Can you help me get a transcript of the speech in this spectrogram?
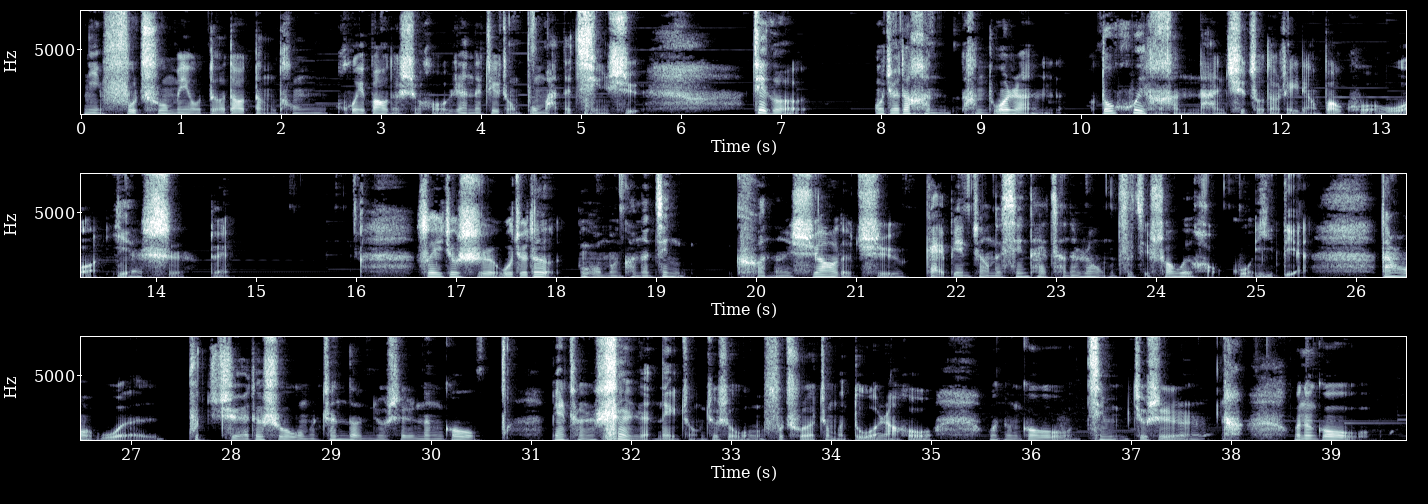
你付出没有得到等同回报的时候，人的这种不满的情绪，这个我觉得很很多人都会很难去做到这一点，包括我也是。对，所以就是我觉得我们可能尽可能需要的去改变这样的心态，才能让我们自己稍微好过一点。当然，我我不觉得说我们真的就是能够变成圣人那种，就是我们付出了这么多，然后我能够亲，就是 我能够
